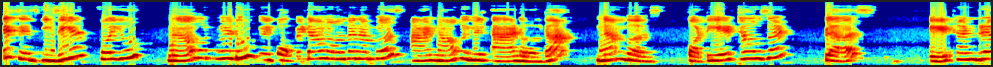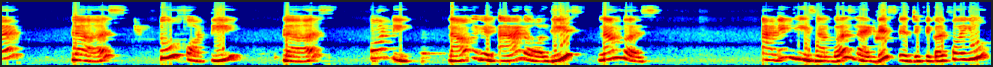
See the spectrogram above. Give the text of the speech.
This is easier for you. Now what we will do? We will copy down all the numbers and now we will add all the numbers. 48,000 plus 800 plus 240 plus 40. Now we will add all these numbers. Adding these numbers like this is difficult for you.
